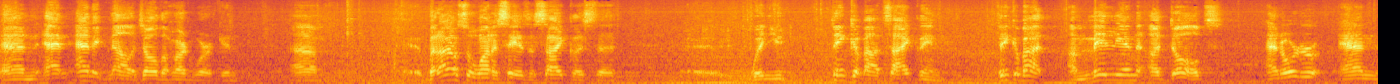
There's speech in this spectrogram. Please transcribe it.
And and and acknowledge all the hard work. And um, but I also want to say as a cyclist that uh, when you think about cycling think about a million adults and order and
